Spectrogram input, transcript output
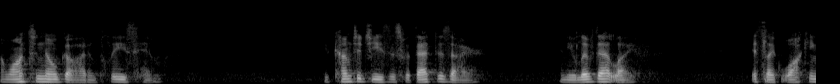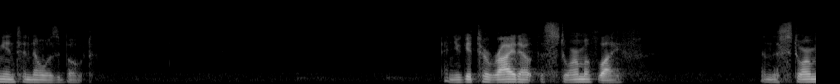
I want to know God and please him. You come to Jesus with that desire and you live that life. It's like walking into Noah's boat. and you get to ride out the storm of life and the storm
